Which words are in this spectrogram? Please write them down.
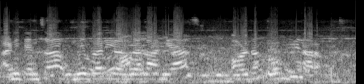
आणि त्यांचा उमेदवारी अर्जाला आम्ही आज ऑर्डर करून घेणार आहोत.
